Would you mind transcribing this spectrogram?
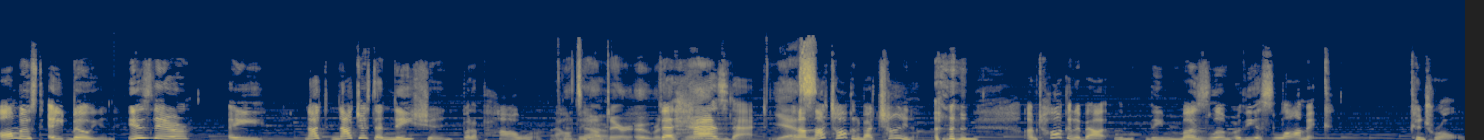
Almost 8 billion. Is there a not not just a nation, but a power out That's there, out there over that the, yeah. has that? Yes. And I'm not talking about China. Mhm. I'm talking about the, the Muslim or the Islamic control,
